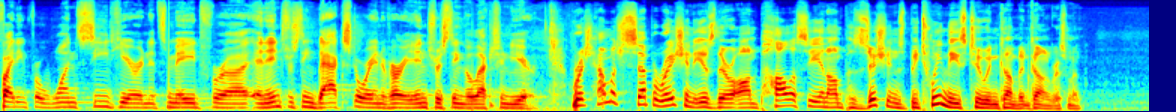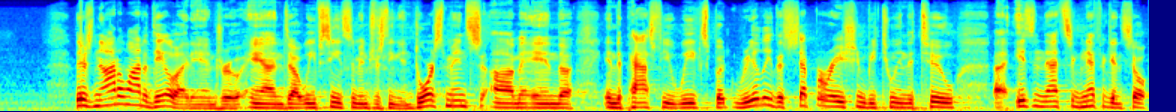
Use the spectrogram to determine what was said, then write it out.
fighting for one seat here, and it's made for uh, an interesting backstory and a very interesting election year. Rich, how much separation is there on policy and on positions between these two incumbent congressmen? There's not a lot of daylight, Andrew, and uh, we've seen some interesting endorsements um, in the in the past few weeks. But really, the separation between the two uh, isn't that significant. So,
